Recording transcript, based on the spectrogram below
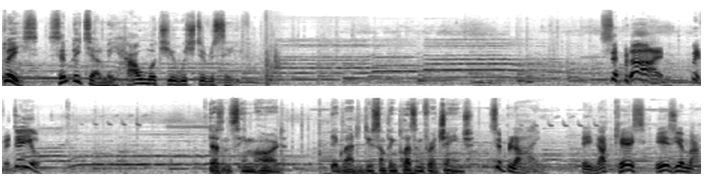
Please, simply tell me how much you wish to receive. Sublime! We've a deal! Doesn't seem hard. Be glad to do something pleasant for a change. Sublime. In that case, here's your map.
